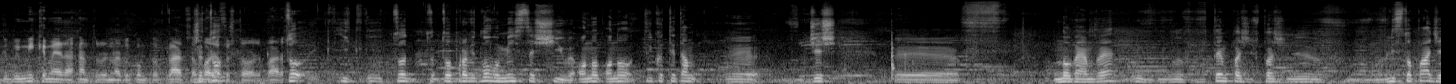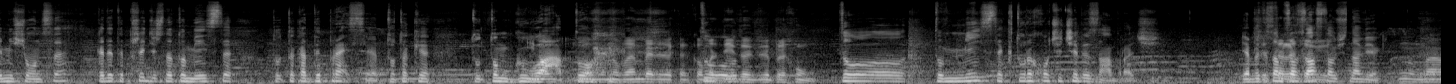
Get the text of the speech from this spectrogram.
gdyby mycket mer handlade när du Że to, To, to, to, to prawidłowe miejsce siły, ono, ono tylko ty tam y, gdzieś y, w w, w, w, w listopadzie miesiące, kiedy ty przyjdziesz na to miejsce, to taka depresja, to takie, to, to mgła, I to, no, to- to, to miejsce, które chce ciebie zabrać. Jakby ty tam zastał się na wiek, no, na,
